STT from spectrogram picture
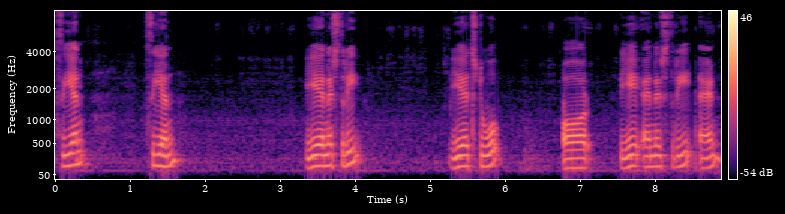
C N C N ये एन एच थ्री ये एच टू ओ और ये एन एच थ्री एंड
